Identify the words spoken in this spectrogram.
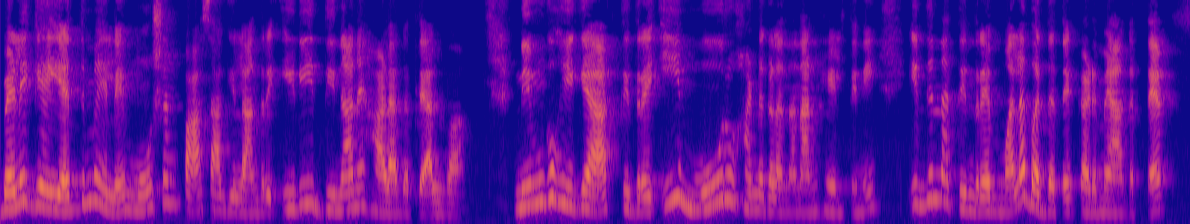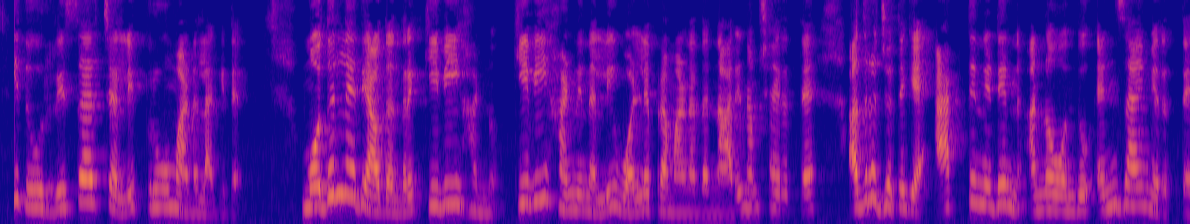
ಬೆಳಿಗ್ಗೆ ಎದ್ದ ಮೇಲೆ ಮೋಷನ್ ಪಾಸ್ ಆಗಿಲ್ಲ ಅಂದ್ರೆ ಇಡೀ ದಿನಾನೇ ಹಾಳಾಗತ್ತೆ ಅಲ್ವಾ? ನಿಮ್ಗೂ ಹೀಗೆ ಆಗ್ತಿದ್ರೆ ಈ ಮೂರು ಹಣ್ಣುಗಳನ್ನ ನಾನು ಹೇಳ್ತೀನಿ. ಇದನ್ನ ತಿಂದ್ರೆ ಮಲಬದ್ಧತೆ ಕಡಿಮೆ ಆಗತ್ತೆ. ಇದು ರಿಸರ್ಚ್ ಅಲ್ಲಿ ಪ್ರೂವ್ ಮಾಡಲಾಗಿದೆ. ಮೊದಲನೇದು ಯಾವ್ದಂದ್ರೆ ಕಿವಿ ಹಣ್ಣು. ಕಿವಿ ಹಣ್ಣಿನಲ್ಲಿ ಒಳ್ಳೆ ಪ್ರಮಾಣದ ನಾರಿನಂಶ ಇರುತ್ತೆ. ಅದರ ಜೊತೆಗೆ ಆಕ್ಟಿನಿಡಿನ್ ಅನ್ನೋ ಒಂದು ಎನ್ಸೈಮ್ ಇರುತ್ತೆ.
